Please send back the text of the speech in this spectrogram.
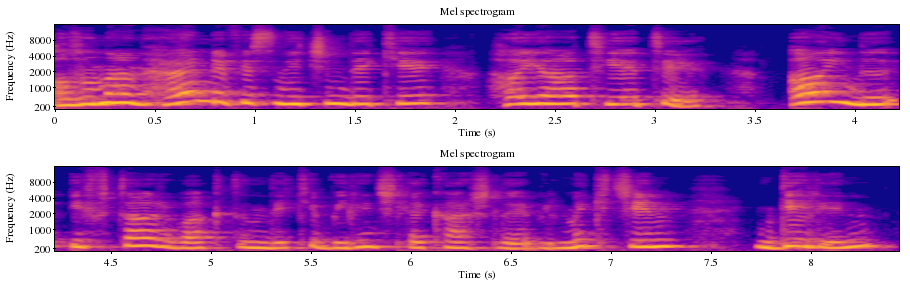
alınan her nefesin içindeki hayatiyeti aynı iftar vaktindeki bilinçle karşılayabilmek için gelin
